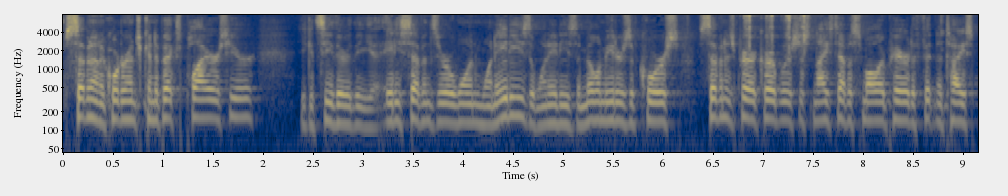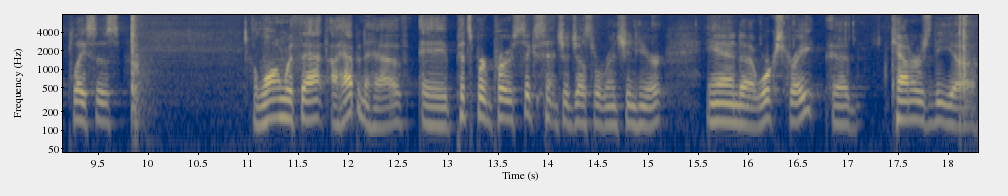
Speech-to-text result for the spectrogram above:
seven and a quarter inch Knipex pliers here. You can see they're the 8701 180s. The 180s, the millimeters, of course. Seven inch pair of Cobra. It's just nice to have a smaller pair to fit in the tight places. Along with that, I happen to have a Pittsburgh Pro 6 inch adjustable wrench in here and uh, works great. It counters the uh,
